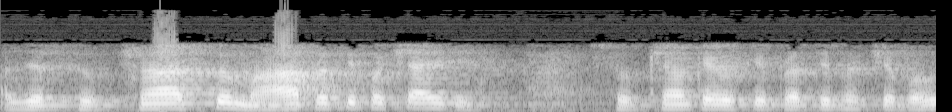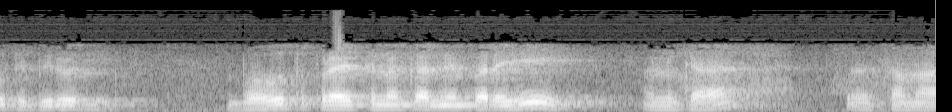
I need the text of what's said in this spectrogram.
और जो सूक्ष्म महाप्रतिपक्ष आएगी सूक्ष्म के उसके प्रतिपक्ष बहुत विरोधी, बहुत प्रयत्न करने पर ही उनका समा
